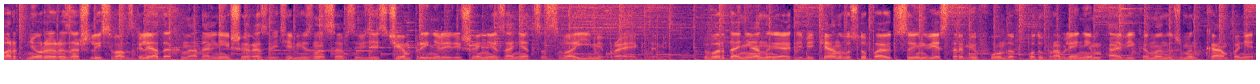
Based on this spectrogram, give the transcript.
Партнеры разошлись во взглядах на дальнейшее развитие бизнеса, в связи с чем приняли решение заняться своими проектами. Варданян и Адибикян выступают с инвесторами фондов под управлением Авика Management Company,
